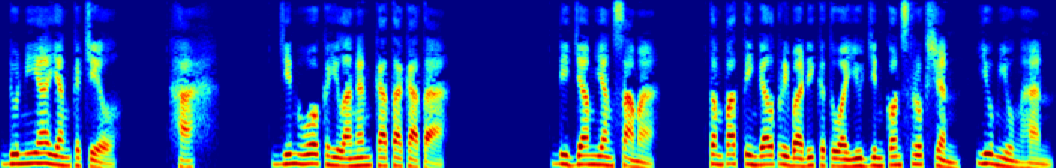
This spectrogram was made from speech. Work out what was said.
Dunia yang kecil. Hah. Jinwo kehilangan kata-kata. Di jam yang sama. Tempat tinggal pribadi ketua Eugene Construction, Yu Myung Han.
